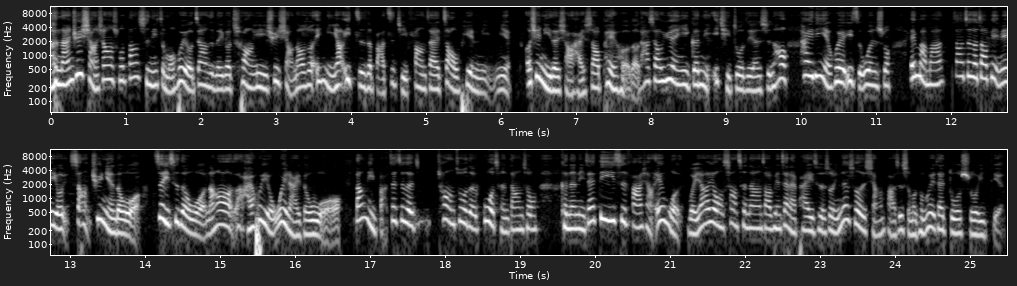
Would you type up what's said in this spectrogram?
很难去想象说，当时你怎么会有这样子的一个创意，去想到说，诶，你要一直的把自己放在照片里面，而且你的小孩是要配合的，他是要愿意跟你一起做这件事，然后他一定也会一直问说，诶，妈妈，照这个照片里面有上去年的我，这一次的我，然后还会有未来的我。当你把在这个创作的过程当中，可能你在第一次发想，诶，我我要用上次那张照片再来拍一次的时候，你那时候的想法是什么？可不可以再多说一点？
